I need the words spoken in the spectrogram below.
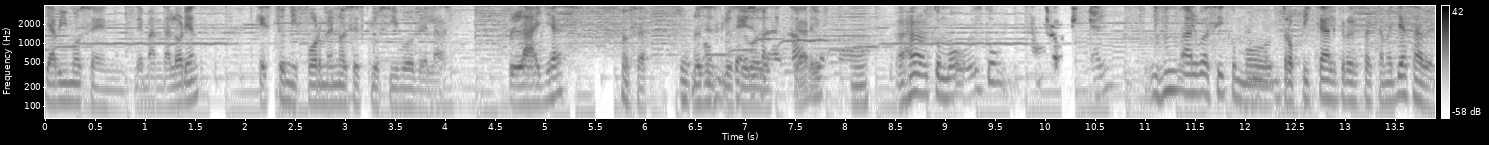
ya vimos en The Mandalorian que este uniforme no es exclusivo de las playas. O sea, no es exclusivo de Scarif. Ajá, como, es como Tropical. Algo así como tropical, creo exactamente. Ya saben,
